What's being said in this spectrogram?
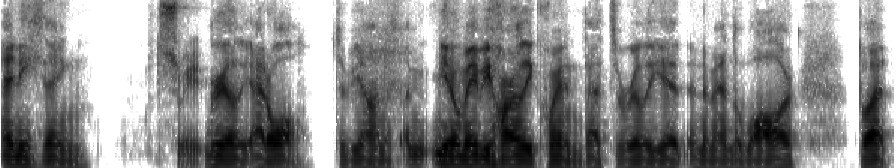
anything Sweet. really at all, to be honest. I mean, you know, maybe Harley Quinn, that's really it, and Amanda Waller, but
